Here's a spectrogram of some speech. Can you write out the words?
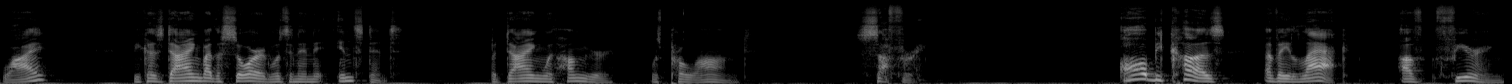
Why? Because dying by the sword was in an instant, but dying with hunger was prolonged. Suffering. All because of a lack of fearing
